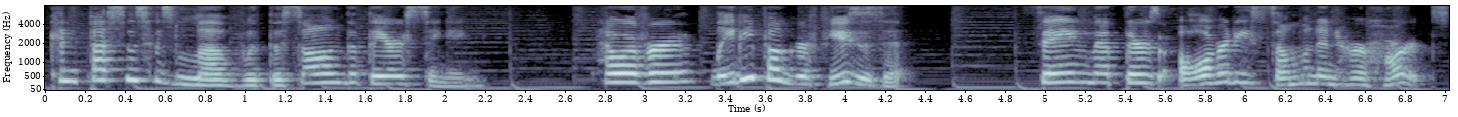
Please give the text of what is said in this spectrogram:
confesses his love with the song that they are singing. However, Ladybug refuses it, saying that there's already someone in her heart.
